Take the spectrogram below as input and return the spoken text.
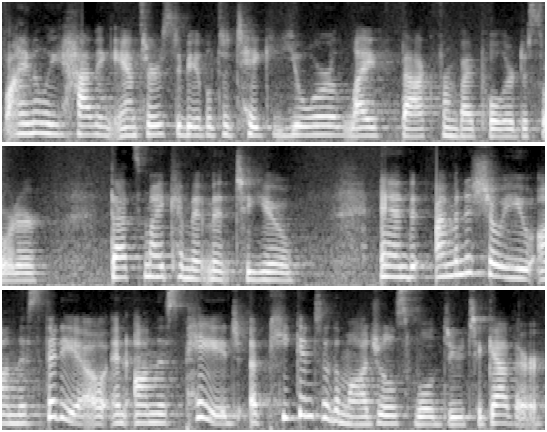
finally having answers to be able to take your life back from bipolar disorder. That's my commitment to you. And I'm going to show you on this video and on this page a peek into the modules we'll do together.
